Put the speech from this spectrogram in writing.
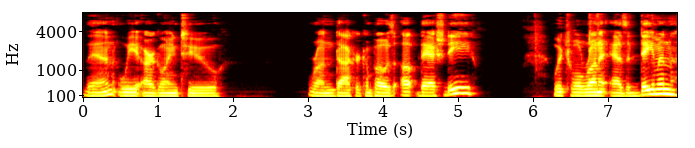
Then we are going to run docker compose up dash d, which will run it as a daemon.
